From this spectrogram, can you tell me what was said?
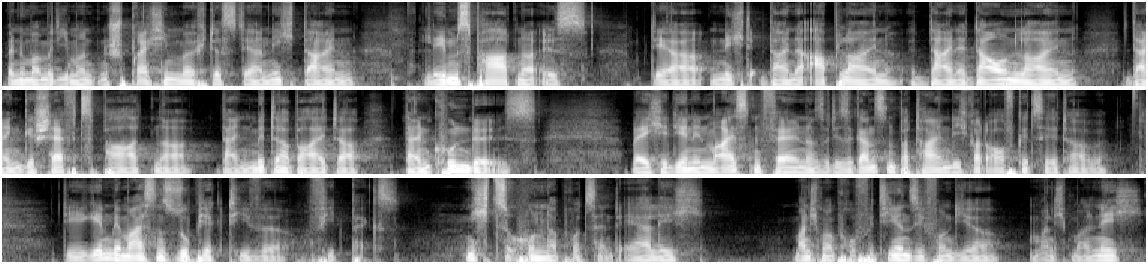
wenn du mal mit jemandem sprechen möchtest, der nicht dein Lebenspartner ist, der nicht deine Upline, deine Downline, dein Geschäftspartner, dein Mitarbeiter, dein Kunde ist, welche dir in den meisten Fällen, also diese ganzen Parteien, die ich gerade aufgezählt habe, die geben dir meistens subjektive Feedbacks. Nicht zu 100% ehrlich. Manchmal profitieren sie von dir, manchmal nicht.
